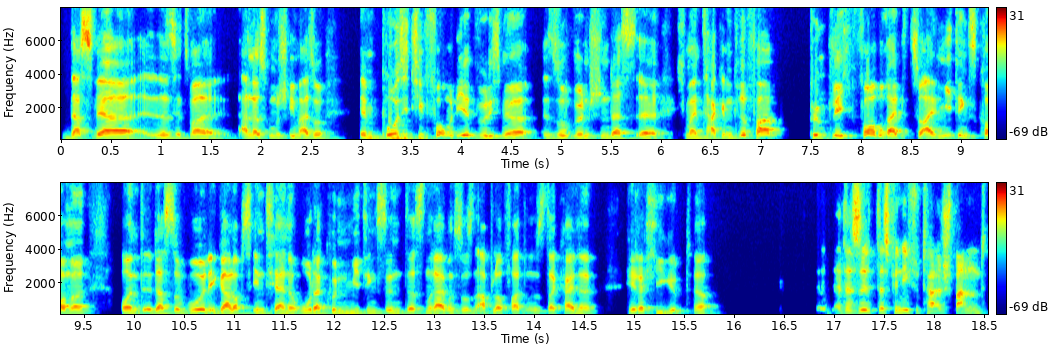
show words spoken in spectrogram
das wäre, das ist jetzt mal andersrum beschrieben. Also im positiv formuliert würde ich es mir so wünschen, dass äh, ich meinen Tag im Griff habe, pünktlich vorbereitet zu allen Meetings komme und dass sowohl, egal ob es interne oder Kundenmeetings sind, dass es einen reibungslosen Ablauf hat und es da keine Hierarchie gibt. Ja. Das, das finde ich total spannend,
